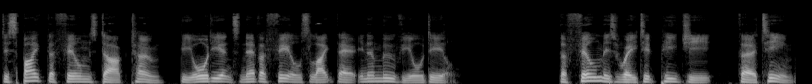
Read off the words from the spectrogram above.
Despite the film's dark tone, the audience never feels like they're in a movie ordeal. The film is rated PG-13.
